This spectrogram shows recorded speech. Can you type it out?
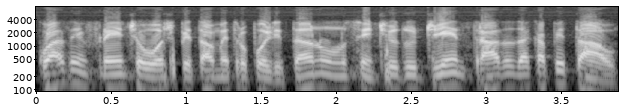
quase em frente ao Hospital Metropolitano, no sentido de entrada da capital.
